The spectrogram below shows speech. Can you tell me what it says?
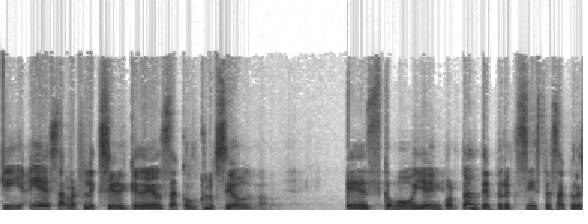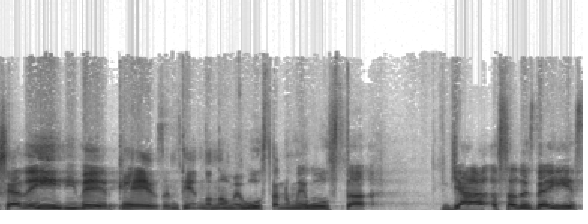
que ya haya esa reflexión y que llegue a esa conclusión es como ya importante, pero existe esa curiosidad de ir y ver qué es, entiendo, no me gusta, no me gusta. Ya, o sea, desde ahí es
